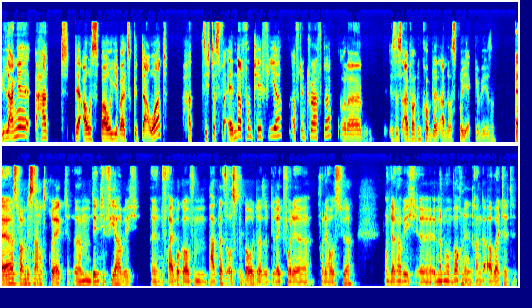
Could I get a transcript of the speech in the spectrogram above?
Wie lange hat der Ausbau jeweils gedauert? Hat sich das verändert vom T4 auf den Crafter oder ist es einfach ein komplett anderes Projekt gewesen? Äh, es war ein bisschen anderes Projekt. Ähm, den T4 habe ich in Freiburg auf dem Parkplatz ausgebaut, also direkt vor der, vor der Haustür. Und dann habe ich äh, immer nur am Wochenende dran gearbeitet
